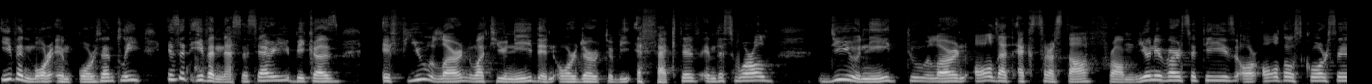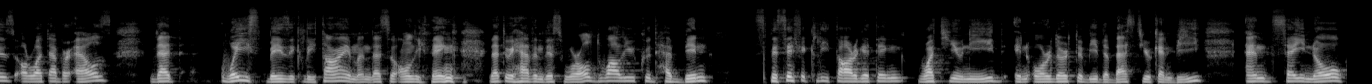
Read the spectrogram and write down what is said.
even more importantly, is it even necessary? Because if you learn what you need in order to be effective in this world, do you need to learn all that extra stuff from universities or all those courses or whatever else that waste basically time and that's the only thing that we have in this world while you could have been specifically targeting what you need in order to be the best you can be and say no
